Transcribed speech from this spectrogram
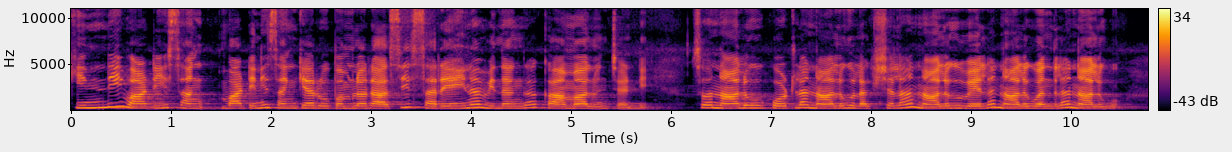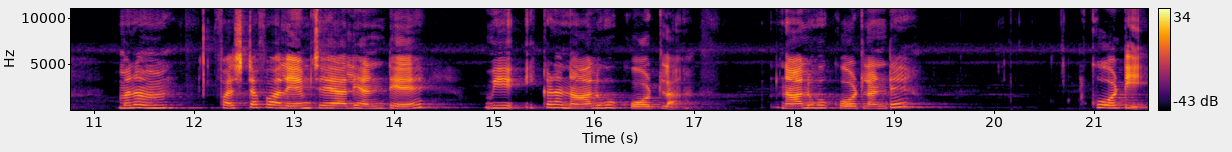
కింది వాటి సం వాటిని సంఖ్యా రూపంలో రాసి సరైన విధంగా కామాలు ఉంచండి. సో నాలుగు కోట్ల నాలుగు లక్షల నాలుగు వేల నాలుగు వందల నాలుగు. మనం ఫస్ట్ ఆఫ్ ఆల్ ఏం చేయాలి అంటే వి ఇక్కడ నాలుగు కోట్ల నాలుగు కోట్లు అంటే కోటి.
